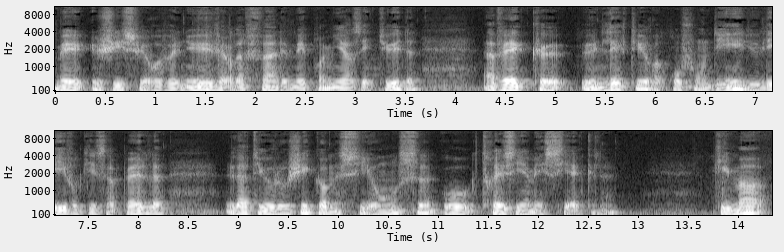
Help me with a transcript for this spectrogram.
Mais j'y suis revenu vers la fin de mes premières études avec une lecture approfondie du livre qui s'appelle La théologie comme science au XIIIe siècle, qui m'a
